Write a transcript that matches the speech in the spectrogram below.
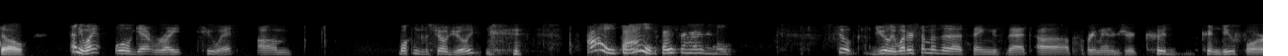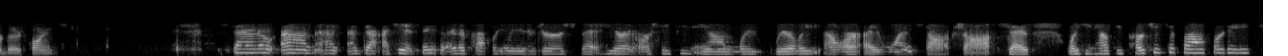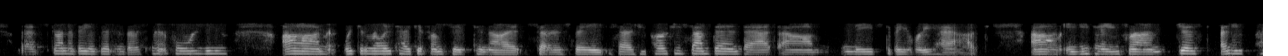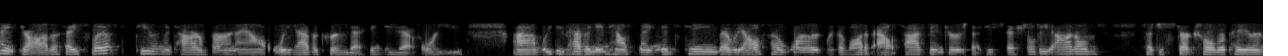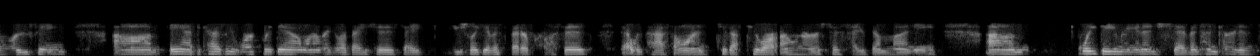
So, anyway, we'll get right to it. Um, welcome to the show, Julie. Hi, thanks. Thanks for having me. So, Julie, what are some of the things that a property manager could can do for their clients? So, um, I, I, I can't speak for other property managers, but here at RCPM, we really are a one-stop shop. So, we can help you purchase a property that's going to be a good investment for you. Um, we can really take it from soup to nuts, so to speak. So, if you purchase something that um, needs to be rehabbed, um, anything from just a new paint job, a facelift, to an entire burnout. We have a crew that can do that for you. Um, we do have an in-house maintenance team, but we also work with a lot of outside vendors that do specialty items such as structural repair and roofing. Um, and because we work with them on a regular basis, they usually give us better prices that we pass on to the, to our owners to save them money. Um, we do manage 760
